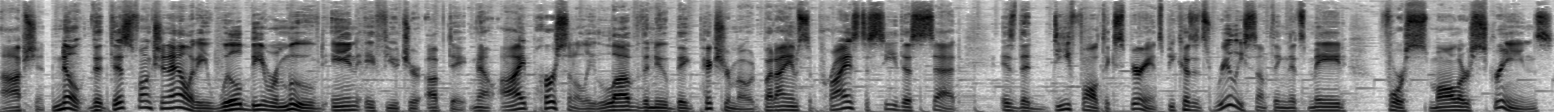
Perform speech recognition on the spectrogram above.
option. Note that this functionality will be removed in a future update. Now, I personally love the new big picture mode, but I am surprised to see this set is the default experience because it's really something that's made for smaller screens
